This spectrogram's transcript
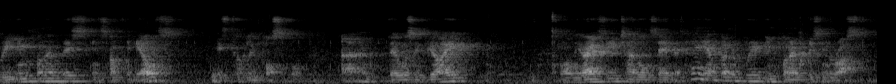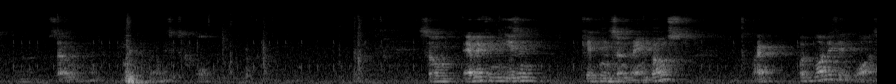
re-implement this in something else, it's totally possible. Uh, there was a guy on the IRC channel said that, hey, I'm going to re-implement this in Rust. So, this is cool. So everything isn't kittens and rainbows, right? But what if it was?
